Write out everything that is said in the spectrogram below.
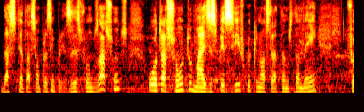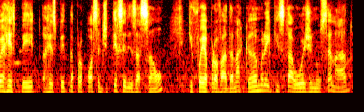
dar sustentação para as empresas. Esse foi um dos assuntos. O outro assunto mais específico que nós tratamos também foi a respeito, a respeito da proposta de terceirização que foi aprovada na Câmara e que está hoje no Senado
